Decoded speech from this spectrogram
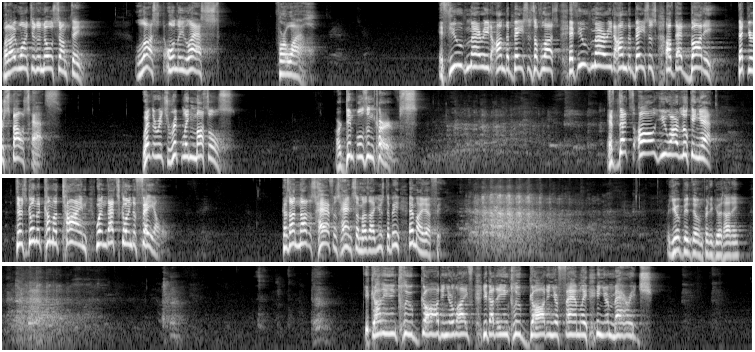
But I want you to know something lust only lasts for a while. If you've married on the basis of lust, if you've married on the basis of that body that your spouse has, whether it's rippling muscles or dimples and curves, if that's all you are looking at, there's going to come a time when that's going to fail because I'm not as half as handsome as I used to be, am I, Effie? but you've been doing pretty good, honey. You got to include God in your life. You got to include God in your family, in your marriage.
